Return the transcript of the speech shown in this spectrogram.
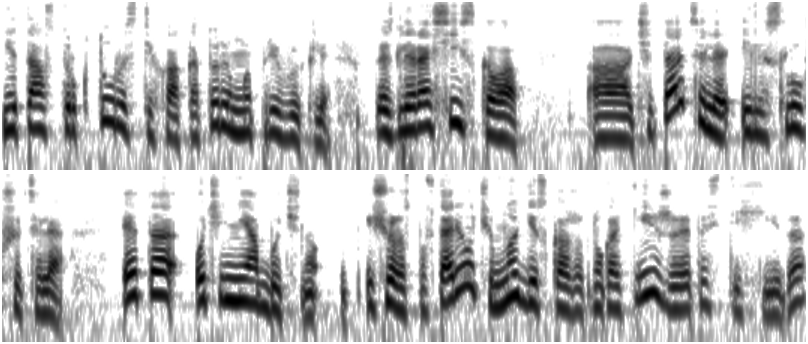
не та структура стиха, к которой мы привыкли. То есть для российского э, читателя или слушателя это очень необычно. Еще раз повторю, очень многие скажут, ну какие же это стихи, да?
